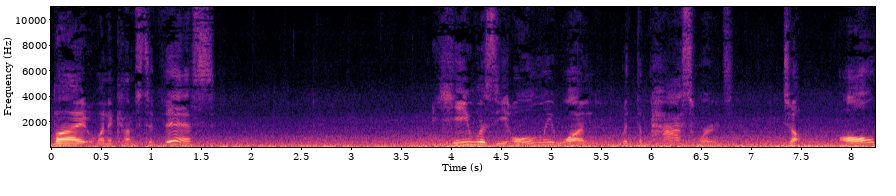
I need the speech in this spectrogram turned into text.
But when it comes to this, he was the only one with the passwords to all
